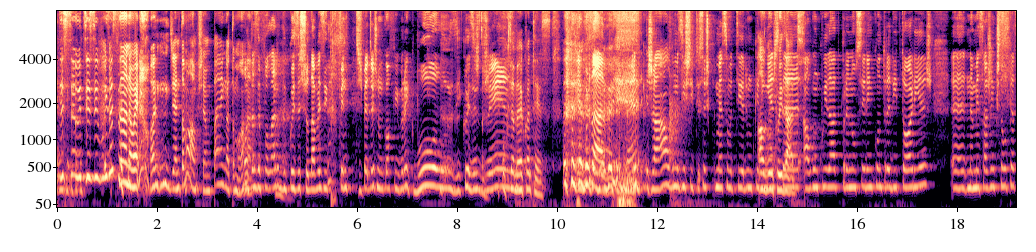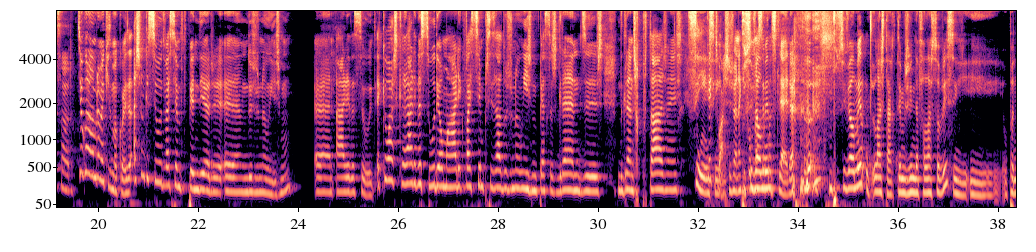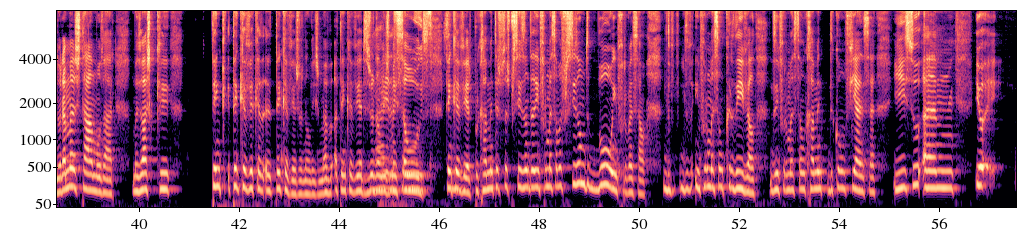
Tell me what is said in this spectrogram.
de saúde e civilização, não é? Ou já toma lá um champanhe ou toma lá. Ou estás a falar de coisas saudáveis e de repente te espetas num coffee break bolos e coisas do género. O que também acontece. É verdade. Mas já há algumas instituições instituições que começam a ter um bocadinho algum, esta, cuidado. algum cuidado para não serem contraditórias uh, na mensagem que estão a pensar. E agora lembra-me aqui de uma coisa: acham que a saúde vai sempre depender uh, do jornalismo? Uh, a área da saúde. É que eu acho que a área da saúde é uma área que vai sempre precisar do jornalismo, peças grandes, de grandes reportagens. Sim, o que é que tu achas, Joana, aqui possivelmente, como conselheira? possivelmente, lá está, temos vindo a falar sobre isso e, e o panorama está a mudar, mas eu acho que tem que, tem, que haver, tem que haver jornalismo, tem que haver jornalismo em saúde, saúde, tem que haver, porque realmente as pessoas precisam de informação, mas precisam de boa informação, de, de informação credível, de informação realmente de confiança. E isso, hum, eu,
